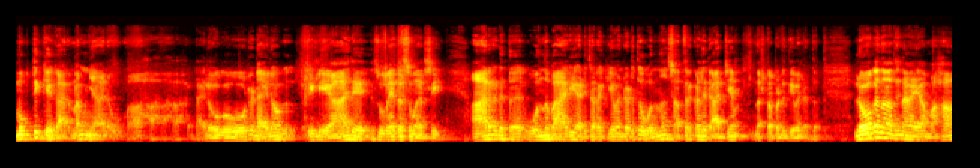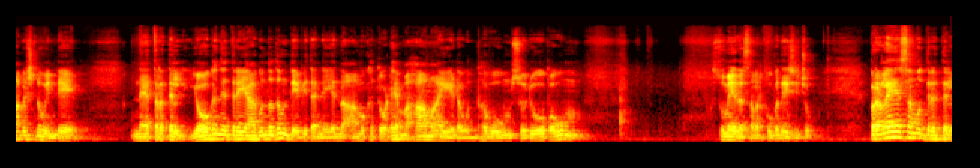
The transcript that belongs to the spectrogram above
മുക്തിക്ക് കാരണം ജ്ഞാനവും. ഡയലോഗോട് ഡയലോഗ്. ഇല്ലേ ആര് സുമേധസ് മഹർഷി? ആരുടെ അടുത്ത് ഒന്ന് ഭാര്യ അടിച്ചിറക്കിയവന്റെ അടുത്ത് ഒന്ന് ശത്രുക്കൾ രാജ്യം നഷ്ടപ്പെടുത്തിയവന്റെ അടുത്ത്. ലോകനാഥനായ മഹാവിഷ്ണുവിന്റെ നേത്രത്തിൽ യോഗനിദ്രയാകുന്നതും ദേവി തന്നെ എന്ന ആമുഖത്തോടെ മഹാമായയുടെ ഉദ്ഭവവും സ്വരൂപവും സുമേധസ് അവർക്ക് ഉപദേശിച്ചു. പ്രളയസമുദ്രത്തിൽ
